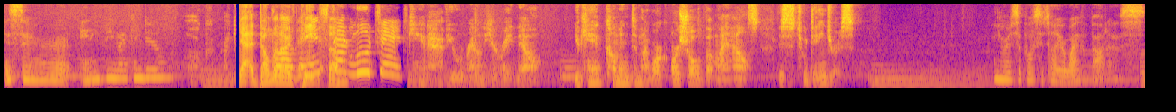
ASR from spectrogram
Is there anything I can do? Look, I Get a Bro, Domino's the pizza. instant mood change. can't have you around here right now. You can't come into my work or show up at my house. This is too dangerous. You were supposed to tell your wife about us.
